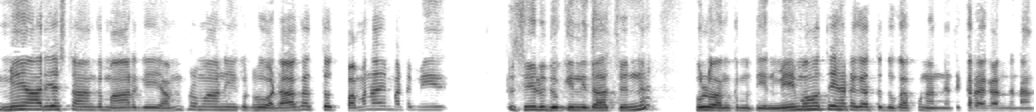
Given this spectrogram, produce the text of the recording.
මේ ආර්යෂ්ඨාංග මාර්ගගේ යම් ප්‍රමාණයකට හෝ වඩාගත්තොත් පමණයි මට මේ සීලු දුකින් නිදහස් වෙන්න පුළුවන්කම තියෙන මේ මොහොතේ හටගත්ත දුකක් වුණන් නැති කරගන්න නම්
